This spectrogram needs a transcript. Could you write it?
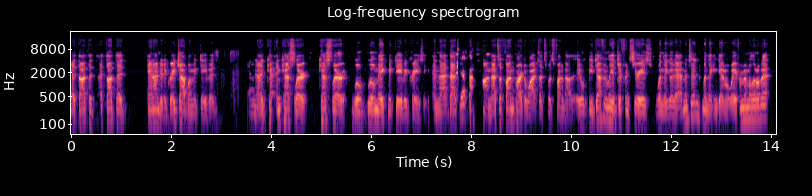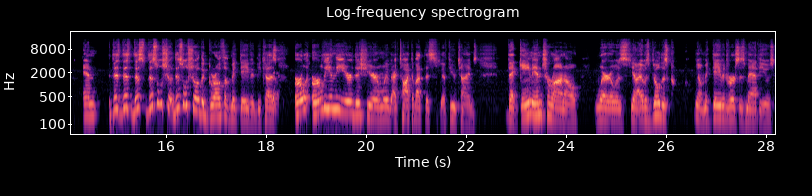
I thought that I thought that Anaheim did a great job on McDavid, and I, and Kesler Kesler will will make McDavid crazy, and that that's Yep. that's fun. That's a fun part to watch. That's what's fun about it. It will be definitely a different series when they go to Edmonton when they can get him away from him a little bit. And this this this this will show this will show the growth of McDavid because early early in the year this year, and we've I talked about this a few times, that game in Toronto where it was you know it was billed as you know McDavid versus Matthews,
